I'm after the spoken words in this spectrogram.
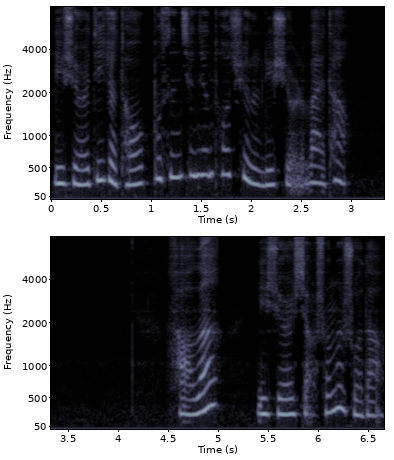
李雪儿低着头。布森轻轻脱去了李雪儿的外套。好了，李雪儿小声的说道。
